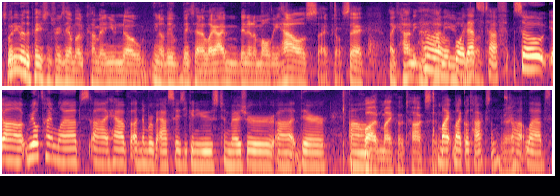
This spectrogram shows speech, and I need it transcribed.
So what do you with the patients, for example, that come in? You know, you know, they, they say like, I've been in a moldy house, I feel sick. Like, how do you? how do Oh you boy, that's tough. So uh, real-time labs uh, have a number of assays you can use to measure uh, their um, quad mycotoxin. my, mycotoxins Right. uh, labs,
